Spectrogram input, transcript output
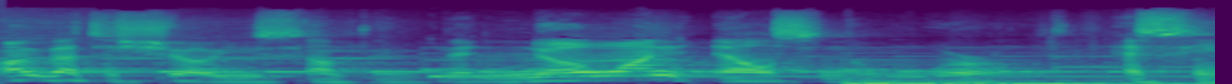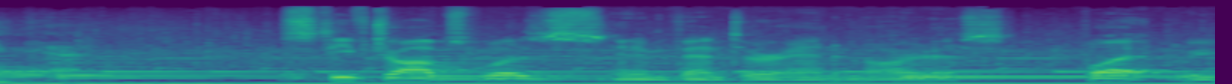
I'm about to show you something that no one else in the world has seen yet. Steve Jobs was an inventor and an artist, but we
